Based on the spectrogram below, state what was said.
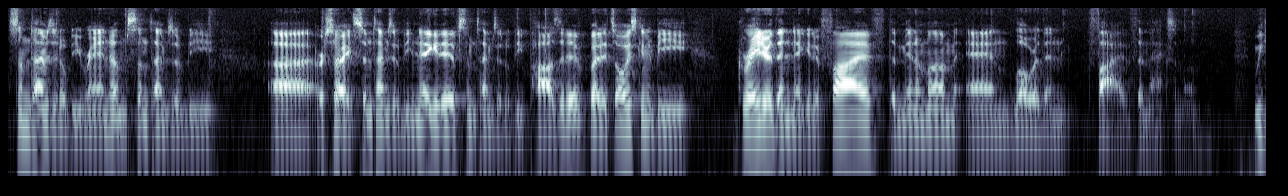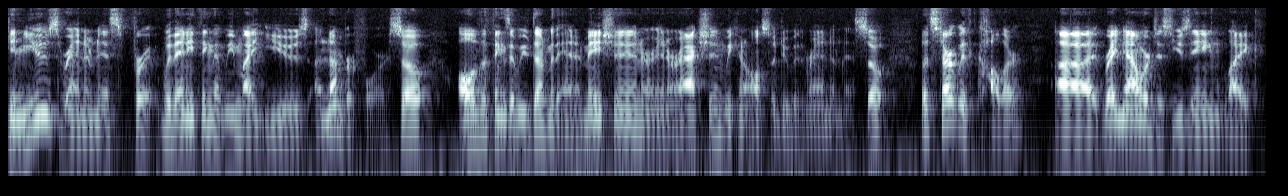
Sometimes it'll be random, sometimes it'll be, uh, or sorry, sometimes it'll be negative, sometimes it'll be positive, but it's always going to be greater than negative 5, the minimum, and lower than 5, the maximum. We can use randomness for with anything that we might use a number for. So all of the things that we've done with animation or interaction, we can also do with randomness. So let's start with color. Uh, right now we're just using like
